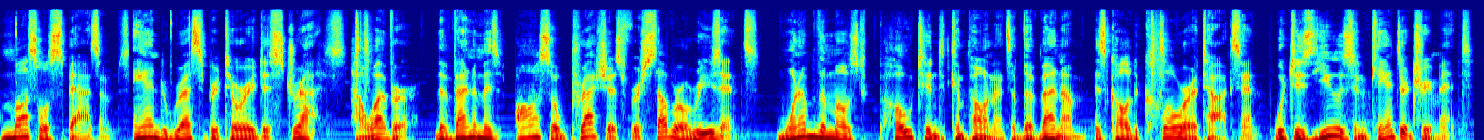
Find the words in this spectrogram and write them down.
muscle spasms, and respiratory distress. However, the venom is also precious for several reasons. One of the most potent components of the venom is called chlorotoxin, which is used in cancer treatment.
